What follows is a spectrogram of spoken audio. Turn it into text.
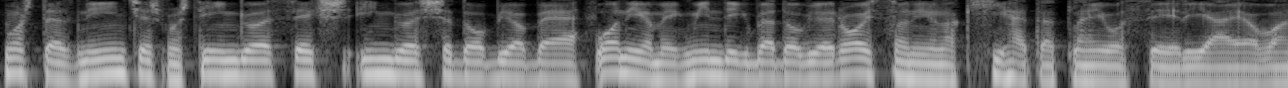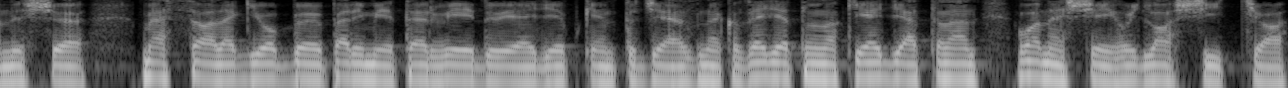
Most ez nincs, és most Ingolszék, Ingol se dobja be, O'Neal még mindig bedobja, Royce O'Nealnak hihetetlen jó szériája van, és messze a legjobb periméter védője egyébként a jazznek. Az egyetlen, aki egyáltalán van esély, hogy lassítja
